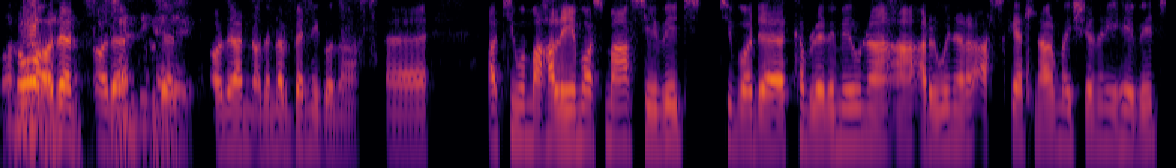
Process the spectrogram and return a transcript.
O, oedd e'n arbennig o dda. Uh, A ti'n bod mae Halemos mas hefyd, ti'n bod uh, cyfle ddim mewn a, a, a rhywun ar asgell nawr mae eisiau ni hefyd.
